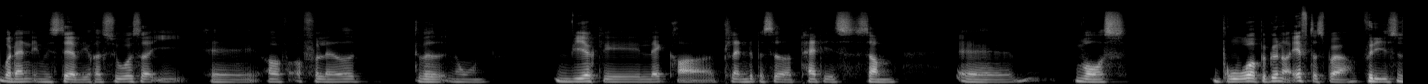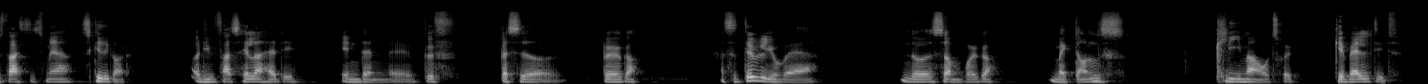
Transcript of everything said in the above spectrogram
hvordan investerer vi ressourcer i øh, at, at få lavet du ved, nogle virkelig lækre plantebaserede patties, som øh, vores brugere begynder at efterspørge, fordi de synes faktisk, det smager skide godt. Og de vil faktisk hellere have det, end den øh, bøf-baserede burger. Altså det vil jo være noget, som rykker McDonald's klimaaftryk gevaldigt,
